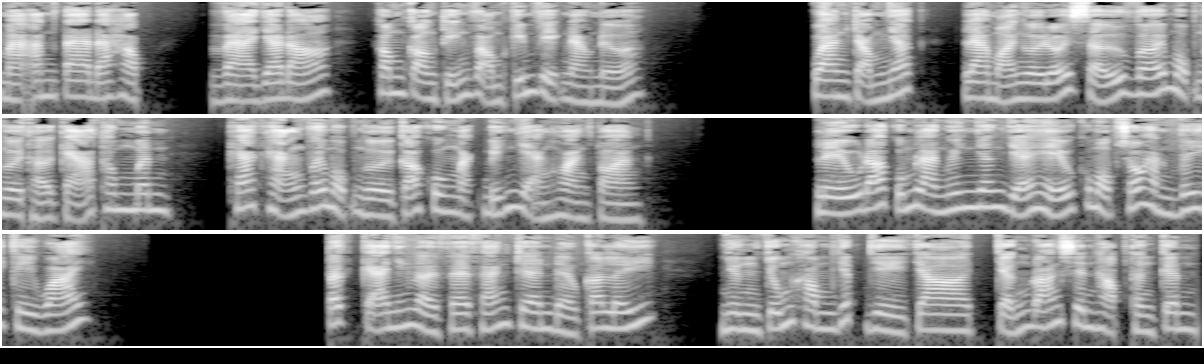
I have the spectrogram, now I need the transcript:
mà anh ta đã học và do đó không còn triển vọng kiếm việc nào nữa. Quan trọng nhất là mọi người đối xử với một người thợ cả thông minh khác hẳn với một người có khuôn mặt biến dạng hoàn toàn. Liệu đó cũng là nguyên nhân dễ hiểu của một số hành vi kỳ quái? Tất cả những lời phê phán trên đều có lý, nhưng chúng không giúp gì cho chẩn đoán sinh học thần kinh.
